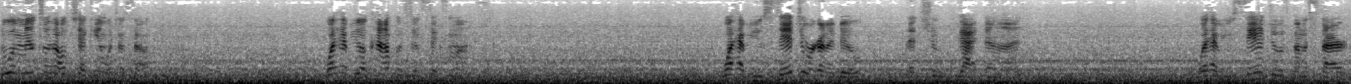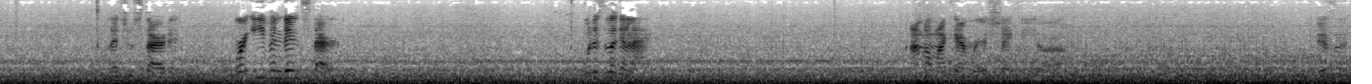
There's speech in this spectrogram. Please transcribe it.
Do a mental health check-in with yourself. What have you accomplished in six months? What have you said you were going to do that you got done? What have you said you was going to start that you started? Or even didn't start? What is looking like? I know my camera is shaking, y'all. Is it?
